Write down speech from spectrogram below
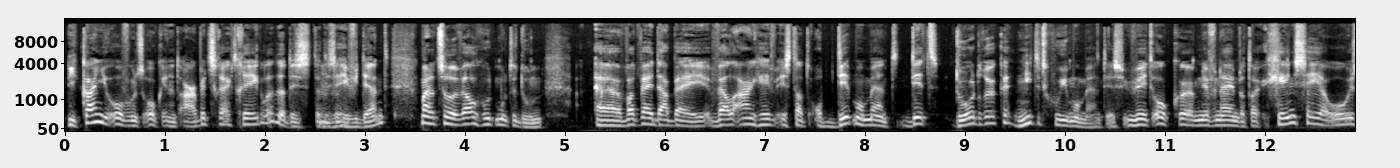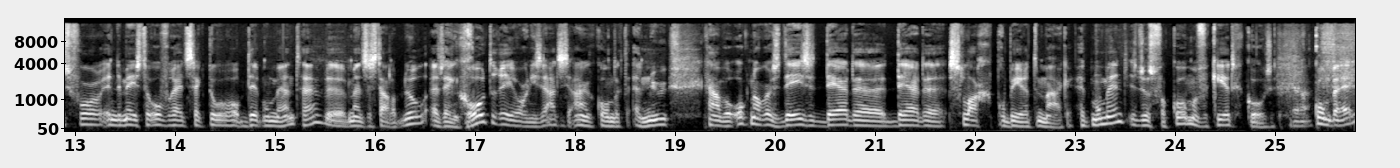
Die kan je overigens ook in het arbeidsrecht regelen, dat is, dat is evident. Maar dat zullen we wel goed moeten doen. Uh, wat wij daarbij wel aangeven is dat op dit moment dit doordrukken niet het goede moment is. U weet ook, uh, meneer Van Nijm, dat er geen CAO is voor in de meeste overheidssectoren op dit moment. Hè. De mensen staan op nul. Er zijn grote reorganisaties aangekondigd. En nu gaan we ook nog eens deze derde, derde slag proberen te maken. Het moment is dus volkomen verkeerd gekozen. Ja. Kom, bij,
